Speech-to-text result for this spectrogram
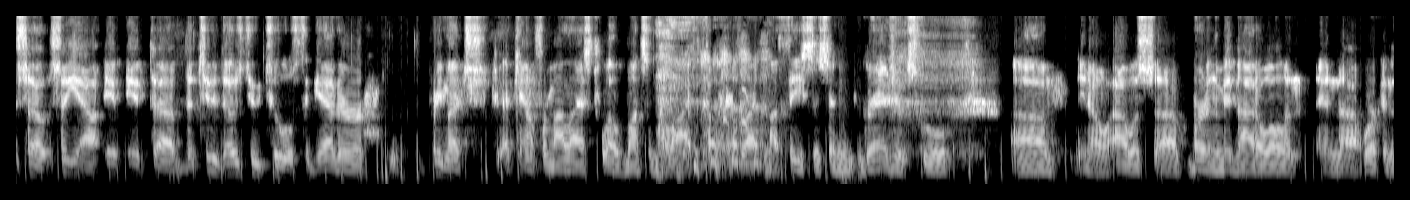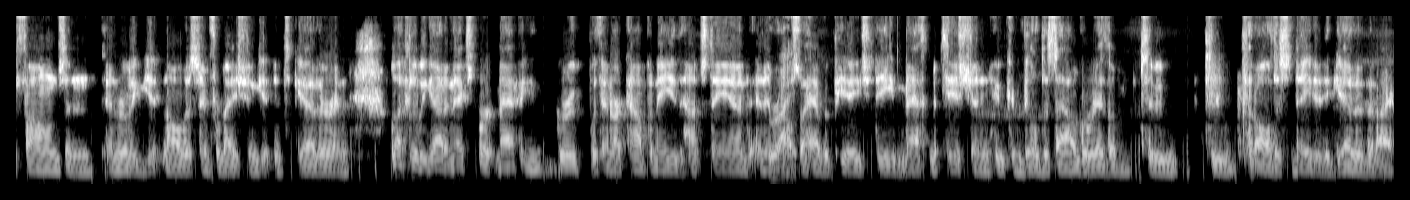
so so yeah, it, it uh, the two those two tools together pretty much account for my last 12 months of my life. Writing my thesis in graduate school. Um, you know, I was uh, burning the midnight oil and and uh, working the phones and and really getting all this information, getting it together. And luckily, we got an expert mapping group within our company, the HuntStand, and then right. we also have a PhD mathematician who can build this algorithm to to put all this data together. That I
